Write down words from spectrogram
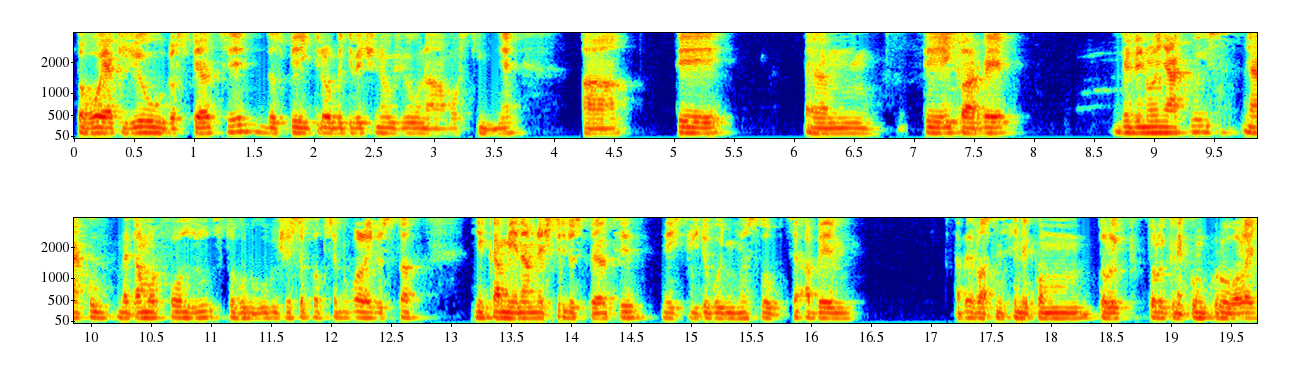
toho, jak žijou dospělci. Dospělí trilobiti většinou žijou na mořském dně a ty um, ty jejich larvy vyvinuly nějakou, nějakou metamorfózu z toho důvodu, že se potřebovali dostat někam jinam než ty dospělci, nejspíš do vodního sloupce, aby, aby vlastně si nekom, tolik, tolik nekonkurovali,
